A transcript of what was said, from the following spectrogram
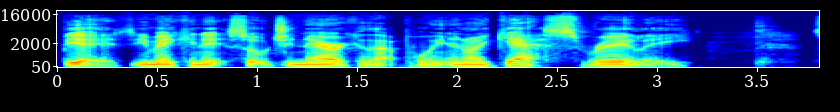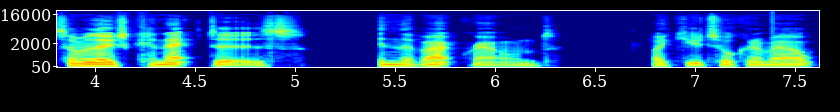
but yeah, you're making it sort of generic at that point. And I guess really some of those connectors in the background, like you're talking about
